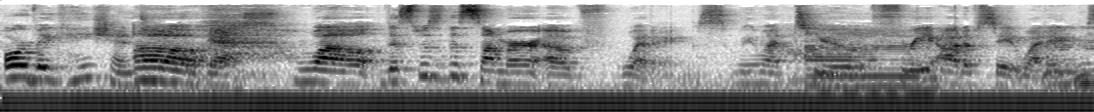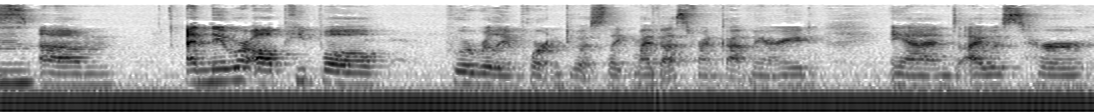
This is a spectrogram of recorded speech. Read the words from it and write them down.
Or vacation. Too. Oh, Yes. Well, this was the summer of weddings. We went to Ah. three out of state weddings. Um, and they were all people who were really important to us. Like, my best friend got married, and I was her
